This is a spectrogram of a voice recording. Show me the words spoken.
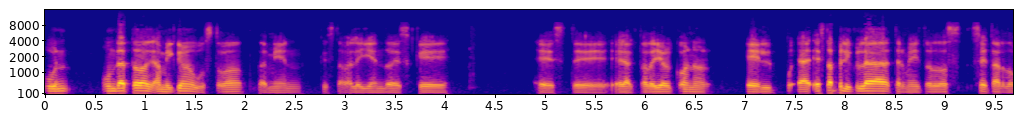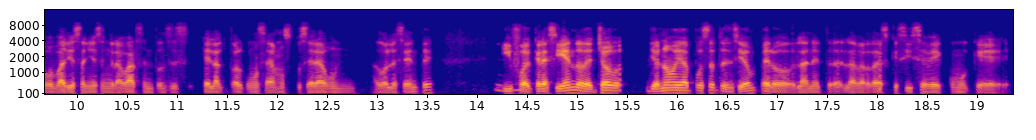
Un, un dato a mí que me gustó también que estaba leyendo es que este, el actor de George Connor, el, esta película Terminator 2 se tardó varios años en grabarse, entonces el actor, como sabemos, pues era un adolescente y fue creciendo. De hecho, yo no había puesto atención, pero la neta, la verdad es que sí se ve como que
